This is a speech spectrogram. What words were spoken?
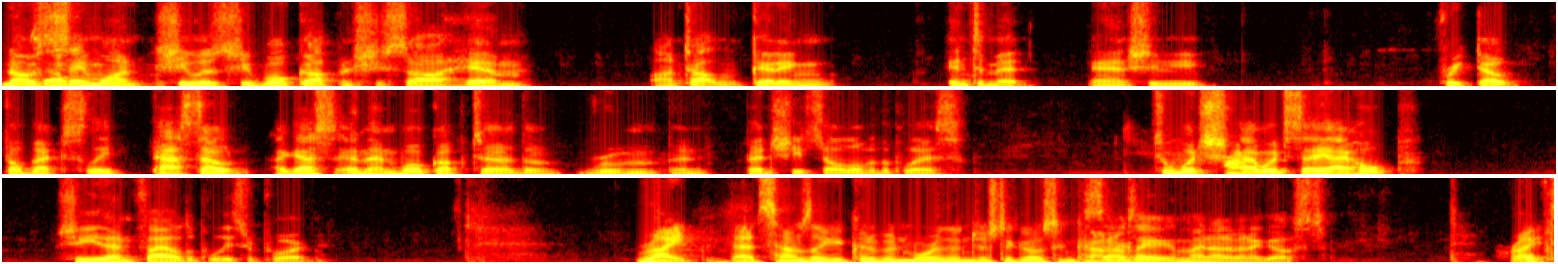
No, it's the same one. She was she woke up and she saw him on top of getting intimate and she freaked out, fell back to sleep, passed out, I guess, and then woke up to the room and bed sheets all over the place. To which I would say I hope she then filed a police report. Right. That sounds like it could have been more than just a ghost encounter. Sounds like it might not have been a ghost. right.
